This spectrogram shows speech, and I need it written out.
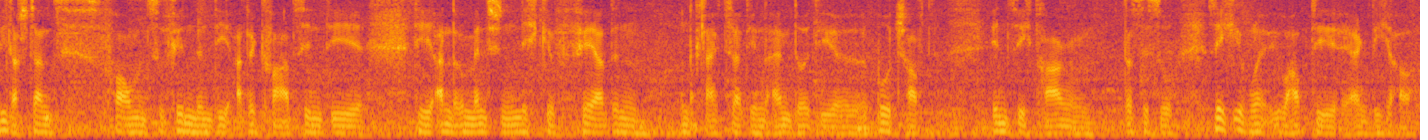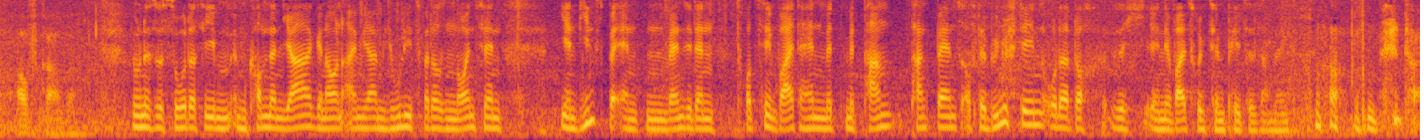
Widerstandsformen zu finden, die adäquat sind, die, die andere Menschen nicht gefährden und gleichzeitig eine eindeutige Botschaft in sich tragen. Das ist so, sehe ich überhaupt die eigentliche Aufgabe. Nun ist es so, dass Sie im, kommenden Jahr, genau in einem Jahr im Juli 2019, Ihren Dienst beenden, werden Sie denn trotzdem weiterhin mit, mit Punkbands auf der Bühne stehen oder doch sich in den Wald zurückziehen, Pilze sammeln? da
